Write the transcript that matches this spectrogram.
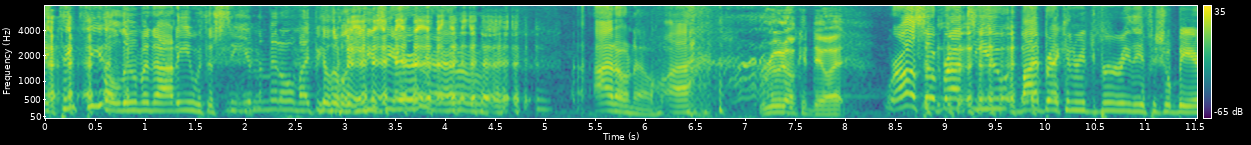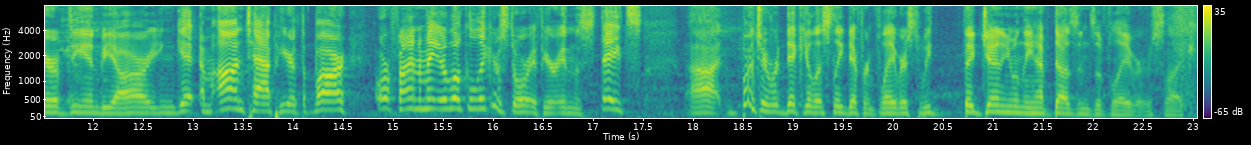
I think the Illuminati with a C in the middle might be a little easier. I don't, I don't know. Uh, Rudo could do it. We're also brought to you by Breckenridge Brewery, the official beer of DNVR. You can get them on tap here at the bar or find them at your local liquor store if you're in the States. A uh, bunch of ridiculously different flavors. We They genuinely have dozens of flavors. Like,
